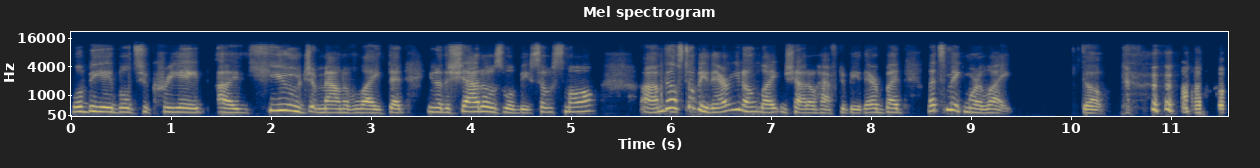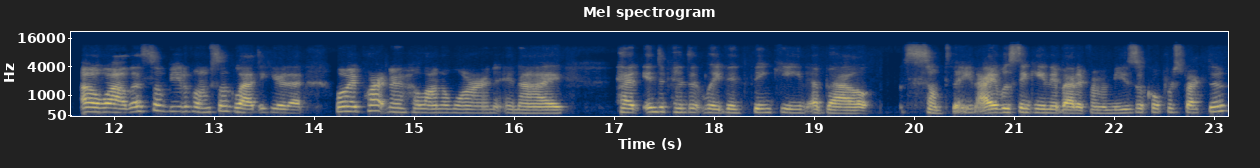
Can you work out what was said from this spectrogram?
will be able to create a huge amount of light. That you know the shadows will be so small um, they'll still be there, you know, light and shadow have to be there, but let's make more light. Go. oh, wow. That's so beautiful. I'm so glad to hear that. Well, my partner, Helena Warren, and I had independently been thinking about something. I was thinking about it from a musical perspective.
